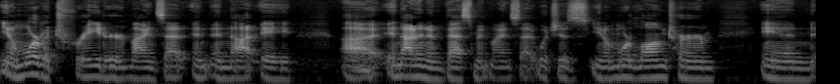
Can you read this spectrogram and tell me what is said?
you know more of a trader mindset and, and not a uh, and not an investment mindset, which is you know more long term and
